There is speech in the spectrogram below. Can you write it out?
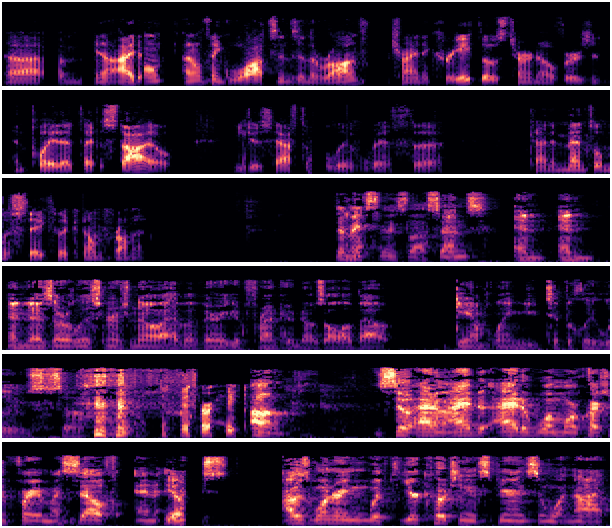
But um, you know, I don't I don't think Watson's in the wrong for trying to create those turnovers and, and play that type of style. You just have to live with uh, kind of mental mistakes that come from it. That makes, makes a lot of sense. and and and as our listeners know, I have a very good friend who knows all about gambling. You typically lose, so right. Um, so Adam, I had I had one more question for you myself, and Yeah. was- I was wondering, with your coaching experience and whatnot,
